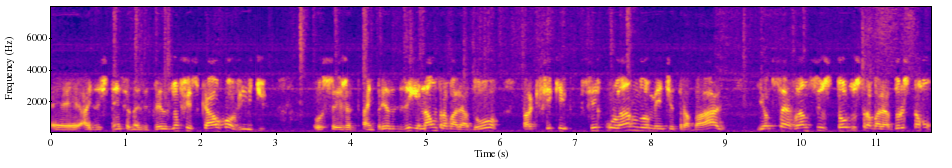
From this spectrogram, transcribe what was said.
é, a existência nas empresas de um fiscal Covid ou seja, a empresa designar um trabalhador para que fique circulando no ambiente de trabalho e observando se os, todos os trabalhadores estão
